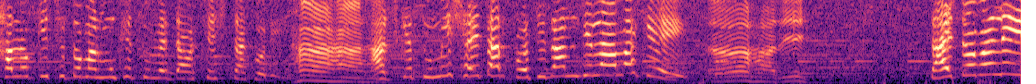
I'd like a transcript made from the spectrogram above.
ভালো কিছু তোমার মুখে তুলে দেওয়ার চেষ্টা করি। হ্যাঁ, হ্যাঁ, হ্যাঁ। আজকে তুমি সেই তার প্রতিদান দিলা আমাকে। তাই তো বলি।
